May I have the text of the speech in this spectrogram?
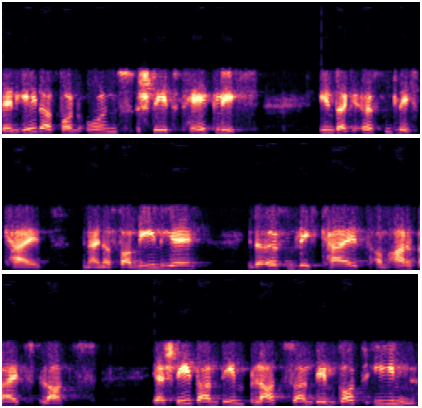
Denn jeder von uns steht täglich in der Öffentlichkeit, in einer Familie, in der Öffentlichkeit, am Arbeitsplatz. Er steht an dem Platz, an dem Gott ihn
